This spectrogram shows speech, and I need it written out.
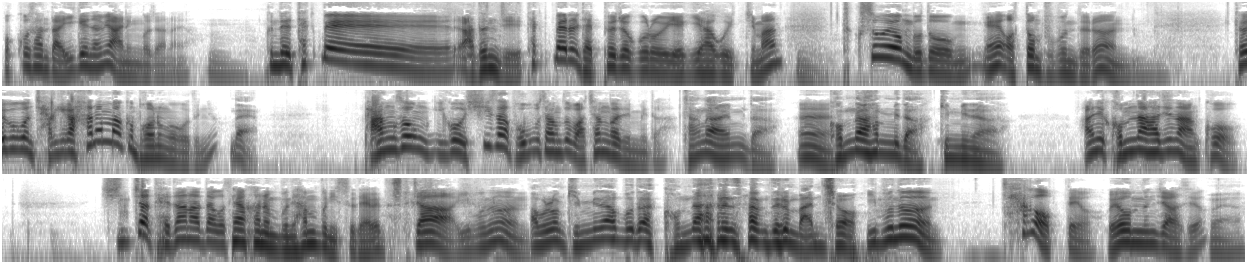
먹고 산다 이 개념이 아닌 거잖아요. 음. 근데 택배라든지 택배를 대표적으로 얘기하고 있지만 음. 특수형 노동의 어떤 부분들은 결국은 자기가 하는 만큼 버는 거거든요. 네. 방송 이거 시사 보부상도 마찬가지입니다. 장난 아닙니다. 예. 겁나 합니다. 김민아. 아니 겁나 하지는 않고 진짜 대단하다고 생각하는 분이 한 분 있어. 내가 진짜 이분은 아 물론 김민아보다 겁나 하는 사람들은 많죠. 이분은 차가 없대요. 왜 없는지 아세요? 왜요?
